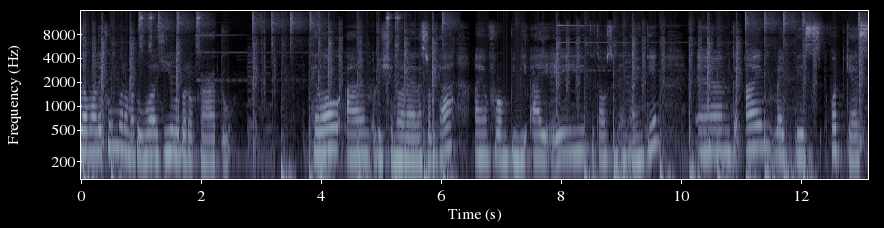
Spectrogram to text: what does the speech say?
Assalamualaikum warahmatullahi wabarakatuh. Hello, I'm Rishana Laila Soliha. I am from PBIA 2019 and I made this podcast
